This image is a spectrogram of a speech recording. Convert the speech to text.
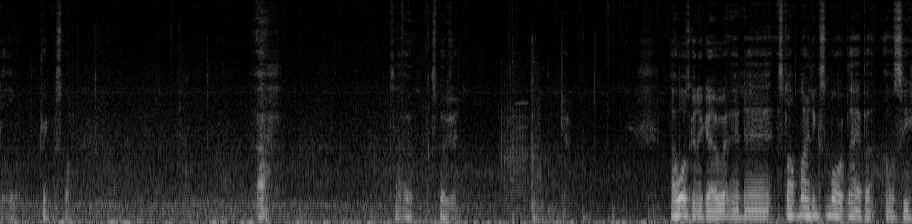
little drinking spot. Oh, exposure. Okay. I was going to go and uh, start mining some more up there, but obviously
